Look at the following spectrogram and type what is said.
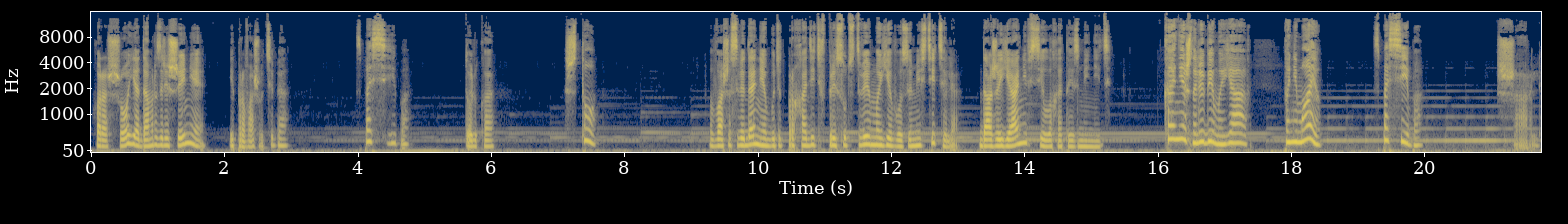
«Хорошо, я дам разрешение и провожу тебя». «Спасибо». «Только...» «Что?» «Ваше свидание будет проходить в присутствии моего заместителя. Даже я не в силах это изменить». «Конечно, любимый, я понимаю». Спасибо. Шарль,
